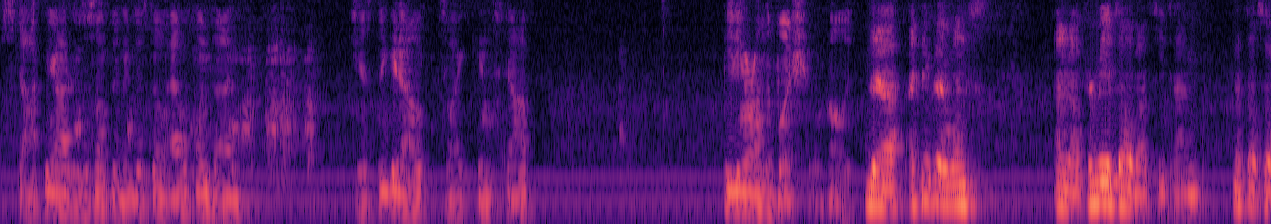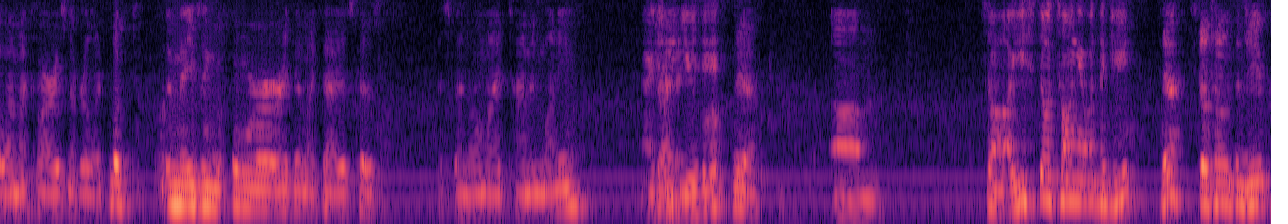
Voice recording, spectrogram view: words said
stock Miatas or something and just go have a fun time. Just to get out so I can stop beating around the bush, we'll call it. Yeah, I think that once, I don't know. For me, it's all about seat time. That's also why my car has never like looked amazing before or anything like that. Is because I spend all my time and money. Actually Driving. using it. Yeah, Um, so are you still towing it with the Jeep? yeah. Still towing with the Jeep.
